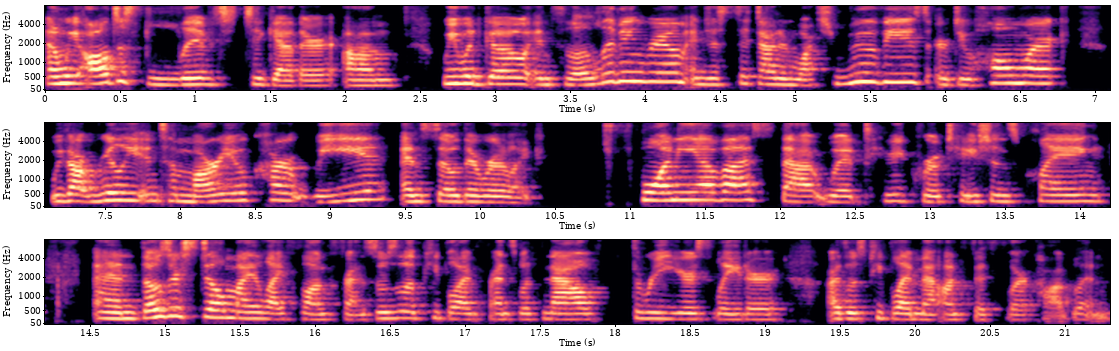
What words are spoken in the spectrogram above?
and we all just lived together. Um, we would go into the living room and just sit down and watch movies or do homework. We got really into Mario Kart Wii, and so there were like 20 of us that would take rotations playing, and those are still my lifelong friends. Those are the people I'm friends with now. Three years later, are those people I met on fifth floor Coughlin.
